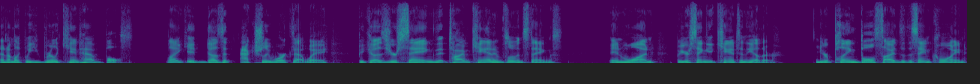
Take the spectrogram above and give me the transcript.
And I'm like, well, you really can't have both. Like it doesn't actually work that way because you're saying that time can influence things in one, but you're saying it can't in the other. You're playing both sides of the same coin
